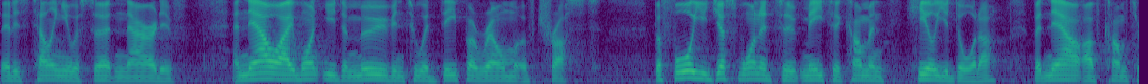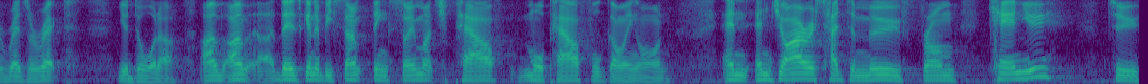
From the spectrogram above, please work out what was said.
that is telling you a certain narrative. And now I want you to move into a deeper realm of trust. Before you just wanted to, me to come and heal your daughter, but now I've come to resurrect your daughter. I'm, I'm, uh, there's going to be something so much more powerful going on. And, and Jairus had to move from can you to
